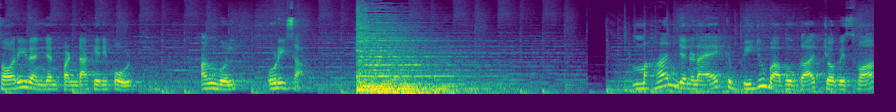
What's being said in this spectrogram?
सौरी रंजन पंडा की रिपोर्ट, अंगुल, उड़ीसा। महान जननायक बीजू बाबू का चौबीसवां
